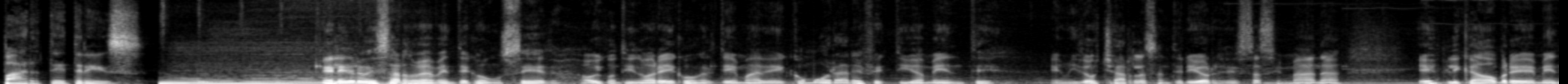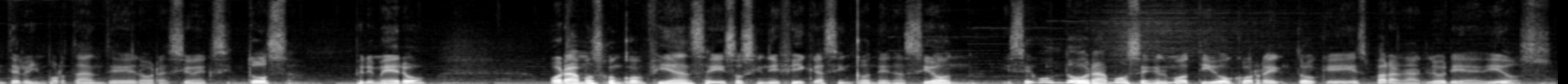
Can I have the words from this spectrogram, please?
parte 3. Me alegro de estar nuevamente con usted. Hoy continuaré con el tema de cómo orar efectivamente. En mis dos charlas anteriores de esta semana he explicado brevemente lo importante de la oración exitosa. Primero, oramos con confianza y eso significa sin condenación. Y segundo, oramos en el motivo correcto que es para la gloria de Dios.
